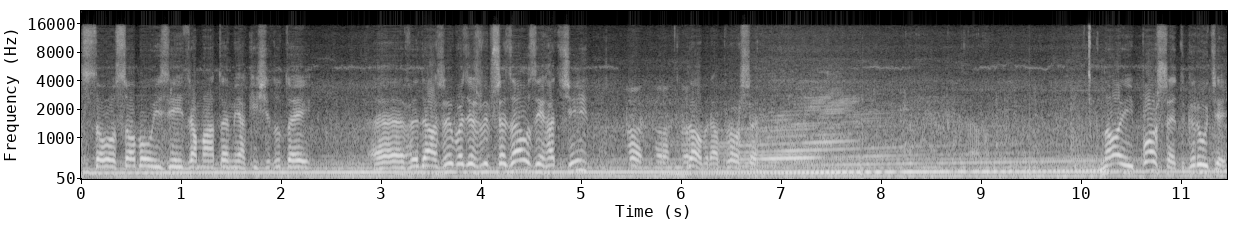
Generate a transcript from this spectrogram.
z tą osobą i z jej dramatem, jaki się tutaj e, wydarzył. Będziesz wyprzedzał? Zjechać Ci? Dobra, proszę. No i poszedł grudzień.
